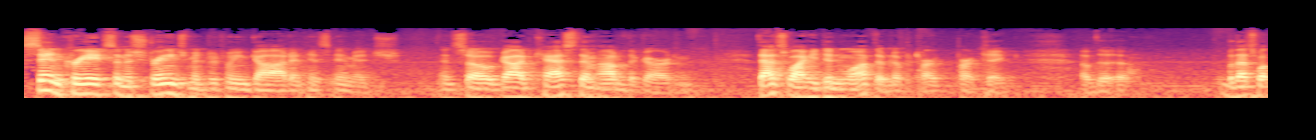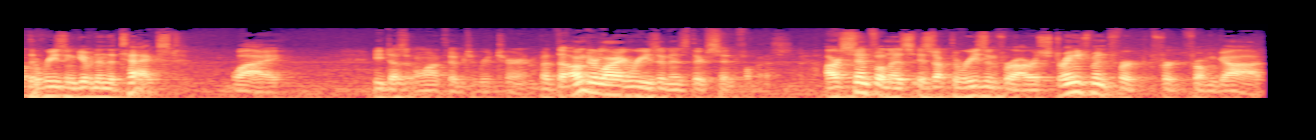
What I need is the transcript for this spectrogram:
Sin creates an estrangement between God and his image. And so God cast them out of the garden. That's why he didn't want them to partake of the. But that's what the reason given in the text why he doesn't want them to return. But the underlying reason is their sinfulness. Our sinfulness is the reason for our estrangement for, for, from God.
